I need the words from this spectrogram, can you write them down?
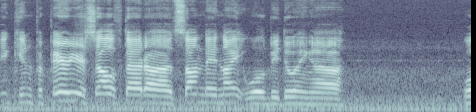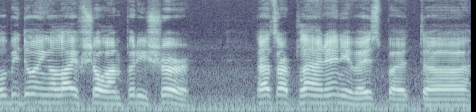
you can prepare yourself that uh, Sunday night we'll be doing a we'll be doing a live show. I'm pretty sure that's our plan, anyways. But uh,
